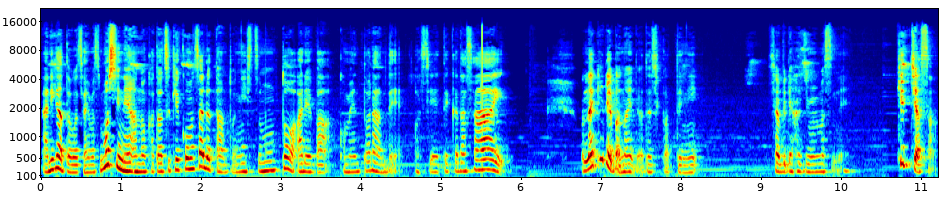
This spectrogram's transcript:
ありがとうございます。もしね、あの、片付けコンサルタントに質問等あれば、コメント欄で教えてください。なければないで私勝手に喋り始めますね。ケッチャーさん。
